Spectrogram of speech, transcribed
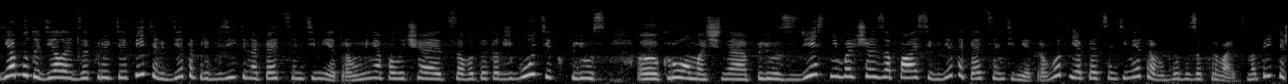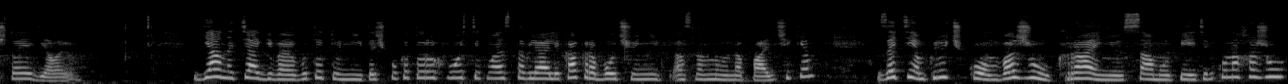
Я буду делать закрытие петель где-то приблизительно 5 сантиметров. У меня получается вот этот жгутик плюс э, кромочная, плюс здесь небольшой запасик, где-то 5 сантиметров. Вот я 5 сантиметров буду закрывать. Смотрите, что я делаю. Я натягиваю вот эту ниточку, которую хвостик мы оставляли, как рабочую нить основную на пальчике. Затем крючком ввожу крайнюю самую петельку, нахожу,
